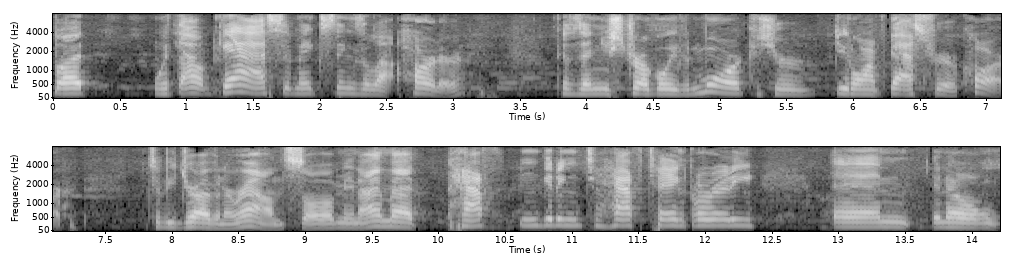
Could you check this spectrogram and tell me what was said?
But without gas, it makes things a lot harder because then you struggle even more because you're you don't have gas for your car to be driving around. So I mean, I'm at half, I'm getting to half tank already, and you know,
